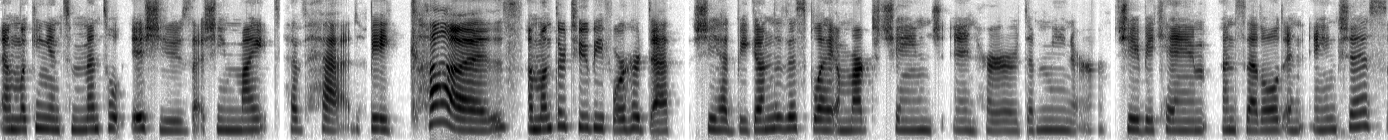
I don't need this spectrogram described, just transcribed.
and looking into mental issues that she might have had because a month or two before her death, she had begun to display a marked change in her demeanor. She became unsettled and anxious,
